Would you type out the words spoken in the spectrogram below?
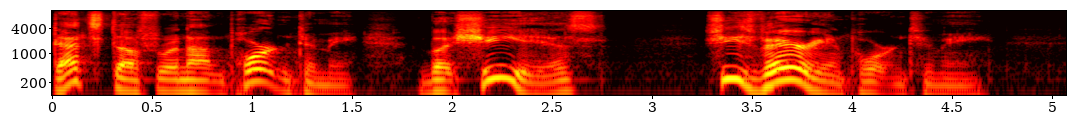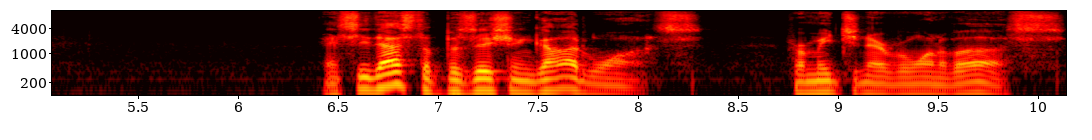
that stuff's really not important to me. But she is. She's very important to me. And see, that's the position God wants from each and every one of us.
